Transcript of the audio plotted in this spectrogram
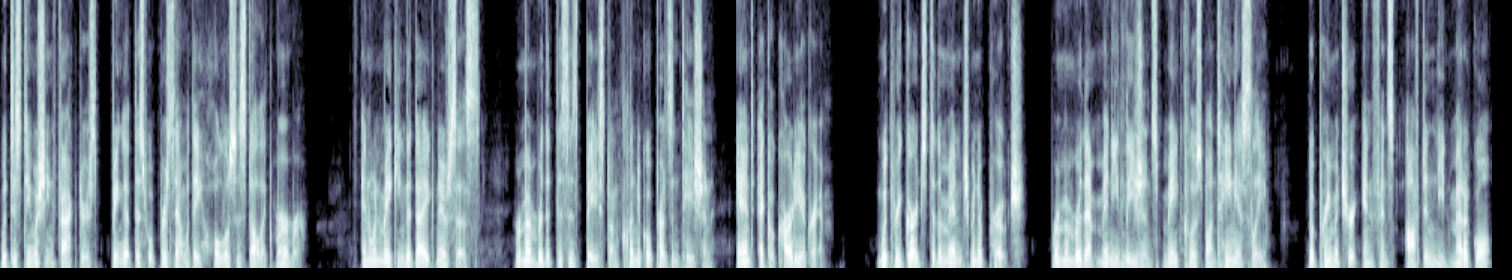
with distinguishing factors being that this will present with a holosystolic murmur. And when making the diagnosis, remember that this is based on clinical presentation and echocardiogram. With regards to the management approach, remember that many lesions may close spontaneously, but premature infants often need medical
